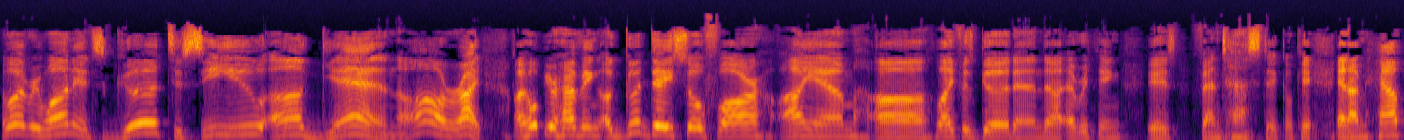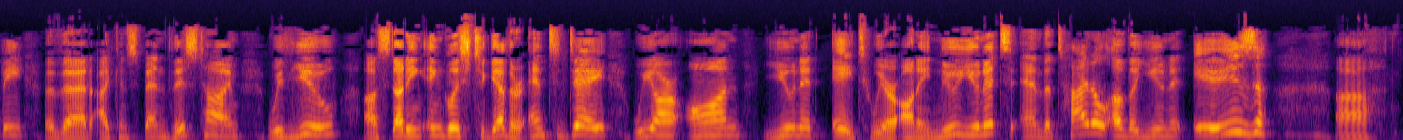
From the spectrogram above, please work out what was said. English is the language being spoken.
Hello, everyone. It's good to see you again. All right. I hope you're having a good day so far. I am. Uh, life is good and uh, everything is fantastic. Okay. And I'm happy that I can spend this time with you uh, studying English together. And today we are on Unit 8. We are on a new unit, and the title of the unit is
